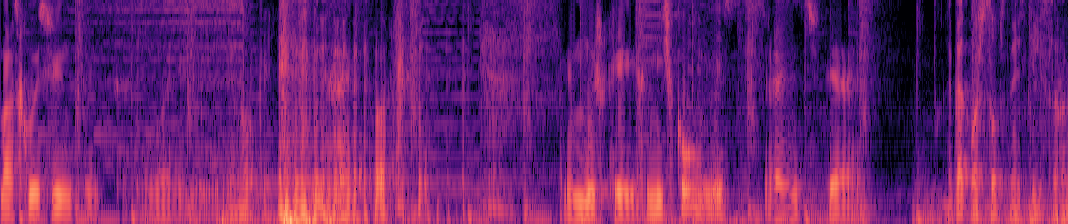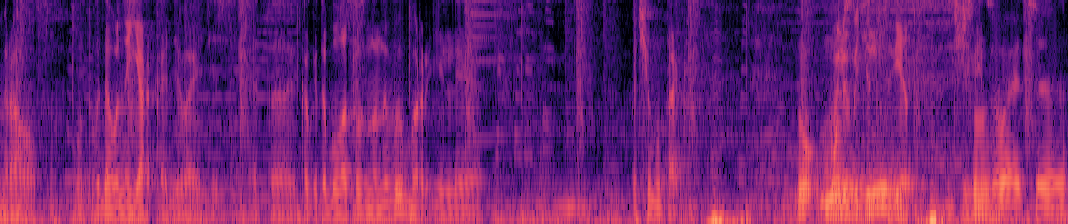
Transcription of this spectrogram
морской свинкой, как говорили. И норкой. Или мышкой и хомячком есть разница в пиаре. А как ваш собственный стиль сформировался? Вот вы довольно ярко одеваетесь. Это какой-то был осознанный выбор или почему так? Ну, вы любите стиль, цвет. Очевидно. Что называется,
